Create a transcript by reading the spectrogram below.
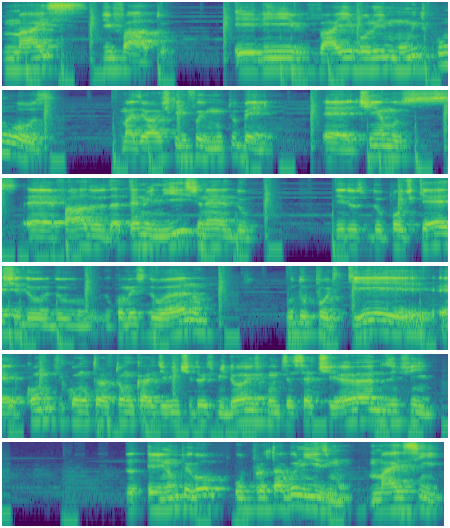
Mas, de fato, ele vai evoluir muito com o Rose, mas eu acho que ele foi muito bem. É, tínhamos é, falado até no início, né, do, do, do podcast, do, do, do, começo do ano, o do porquê, é, como que contratou um cara de 22 milhões com 17 anos, enfim. Ele não pegou o protagonismo, mas sim,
